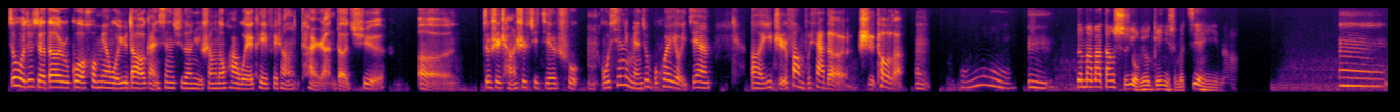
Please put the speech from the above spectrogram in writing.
就我就觉得，如果后面我遇到感兴趣的女生的话，我也可以非常坦然的去，呃，就是尝试去接触。嗯，我心里面就不会有一件，呃，一直放不下的石头了。嗯，哦，嗯那妈妈当时有没有给你什么建议呢？嗯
